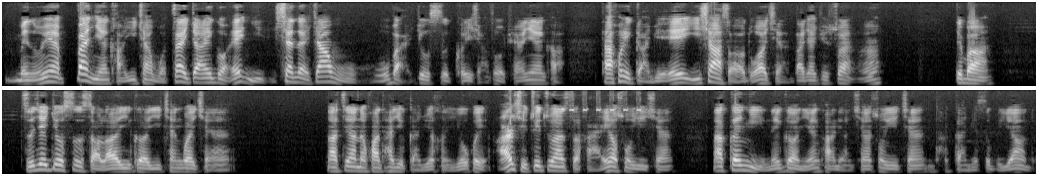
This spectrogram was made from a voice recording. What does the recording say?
美容院半年卡一千五，再加一个，哎，你现在加五五百就是可以享受全年卡，他会感觉，哎，一下少了多少钱？大家去算，嗯，对吧？直接就是少了一个一千块钱，那这样的话他就感觉很优惠，而且最重要是还要送一千。那跟你那个年卡两千送一千，他感觉是不一样的。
